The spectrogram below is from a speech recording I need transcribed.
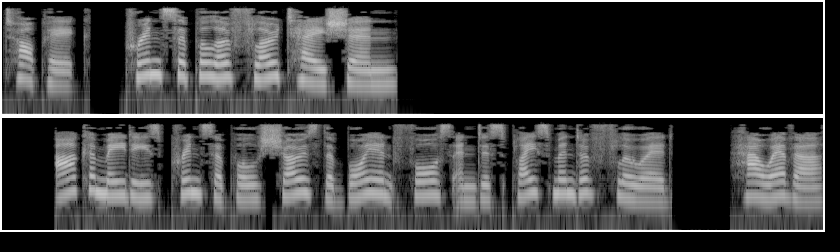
Topic: Principle of flotation. Archimedes' principle shows the buoyant force and displacement of fluid. However,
